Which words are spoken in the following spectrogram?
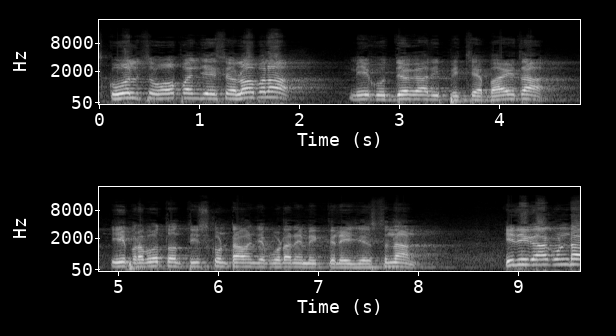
స్కూల్స్ ఓపెన్ చేసే లోపల మీకు ఉద్యోగాలు ఇప్పించే బాధ్యత ఈ ప్రభుత్వం తీసుకుంటామని చెప్పి కూడా నేను మీకు తెలియజేస్తున్నాను. ఇది కాకుండా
